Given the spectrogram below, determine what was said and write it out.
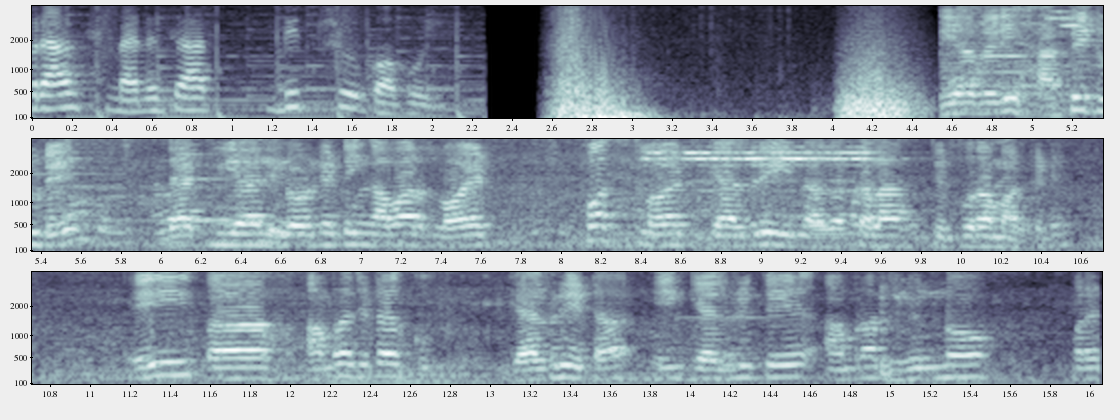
branch manager Bitru Gogoi We are very happy today that we are inaugurating our Lloyd first Lloyd Gallery in Agartala, Tripura market. এই আমরা যেটা গ্যালারি এটা এই গ্যালারিতে আমরা বিভিন্ন মানে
